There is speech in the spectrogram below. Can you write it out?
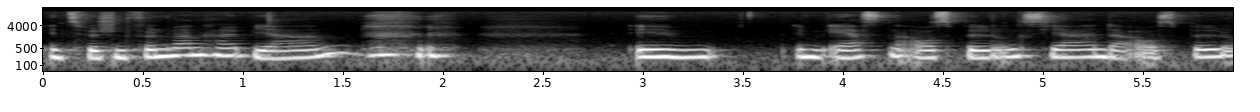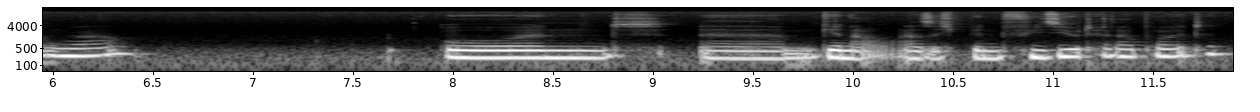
inzwischen fünfeinhalb Jahren im, im ersten Ausbildungsjahr in der Ausbildung war. Und ähm, genau, also ich bin Physiotherapeutin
